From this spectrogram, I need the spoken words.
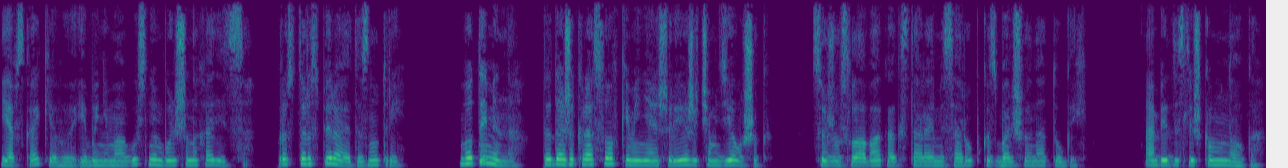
Я вскакиваю, ибо не могу с ним больше находиться. Просто распирает изнутри. Вот именно, ты даже кроссовки меняешь реже, чем девушек». Сажу слова, как старая мясорубка с большой натугой. Обиды слишком много.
